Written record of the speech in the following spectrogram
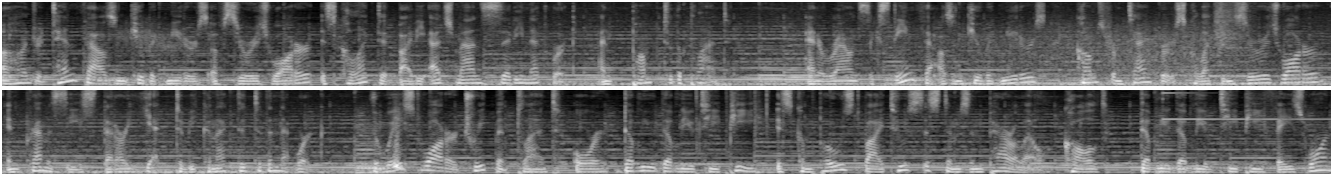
110,000 cubic meters of sewage water is collected by the Ajman City network and pumped to the plant. And around 16,000 cubic meters comes from tankers collecting sewage water in premises that are yet to be connected to the network. The wastewater treatment plant, or WWTP, is composed by two systems in parallel called WWTP Phase 1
